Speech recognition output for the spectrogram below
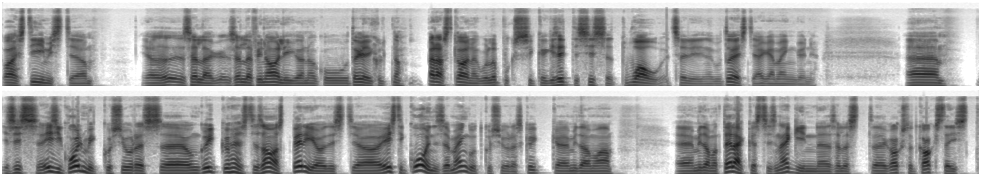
kahest tiimist ja ja selle, selle finaaliga nagu tegelikult noh, pärast ka nagu lõpuks ikkagi settis sisse, et vau wow,, et see oli nagu tõesti äge mäng, on ju. Äh, ja siis esikolmik, kusjuures äh, on kõik ühest ja samast perioodist ja Eesti koondise mängud, kusjuures kõik, äh, mida ma, mida ma telekast siis nägin sellest kaks tuhat kaksteist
